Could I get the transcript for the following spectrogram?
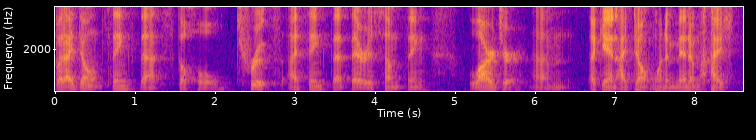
but I don't think that's the whole truth. I think that there is something larger. Um, again, I don't want to minimize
